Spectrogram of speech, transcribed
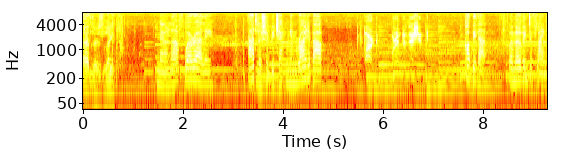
Adler's late. No, love, we're early. Adler should be checking in right about... Park, we're in position. Copy that. We're moving to flank.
